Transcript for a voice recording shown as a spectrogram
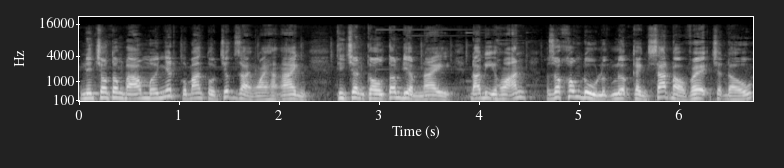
nên trong thông báo mới nhất của ban tổ chức giải ngoại hạng Anh thì trận cầu tâm điểm này đã bị hoãn do không đủ lực lượng cảnh sát bảo vệ trận đấu.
